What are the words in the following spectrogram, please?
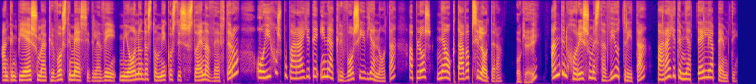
Αν την πιέσουμε ακριβώς στη μέση, δηλαδή μειώνοντας το μήκος της στο 1 δεύτερο, ο ήχος που παράγεται είναι ακριβώς η ίδια νότα, απλώς μια οκτάβα ψηλότερα. Okay. Αν την χωρίσουμε στα 2 τρίτα, παράγεται μια τέλεια πέμπτη,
